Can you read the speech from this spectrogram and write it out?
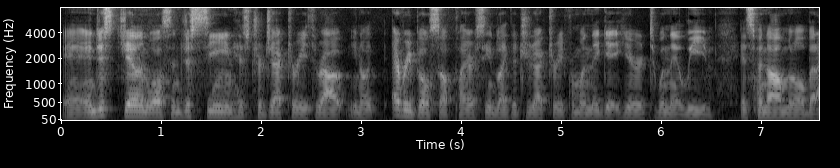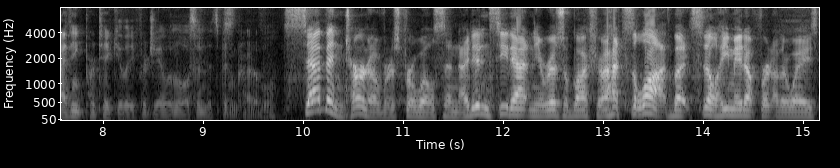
and just Jalen Wilson, just seeing his trajectory throughout, you know, every Bill Self player seems like the trajectory from when they get here to when they leave is phenomenal. But I think particularly for Jalen Wilson, it's been incredible. Seven turnovers for Wilson. I didn't see that in the original box score. That's a lot, but still, he made up for it in other ways.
